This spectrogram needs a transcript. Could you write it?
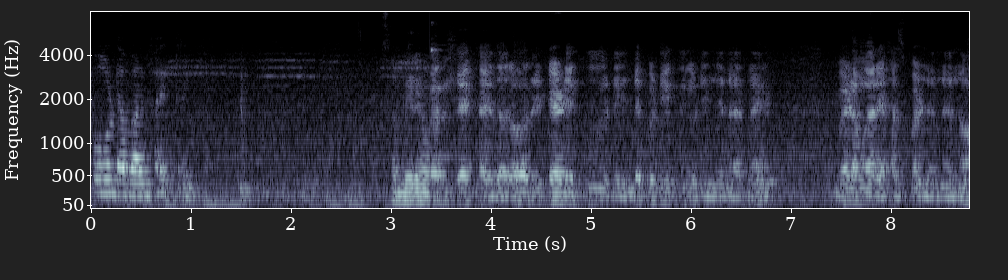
Four double five three పేరు Shaik Haider retired executive deputy executive ఇంజనీర్ని. మేడం గారి హస్బెండ్ నేను.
